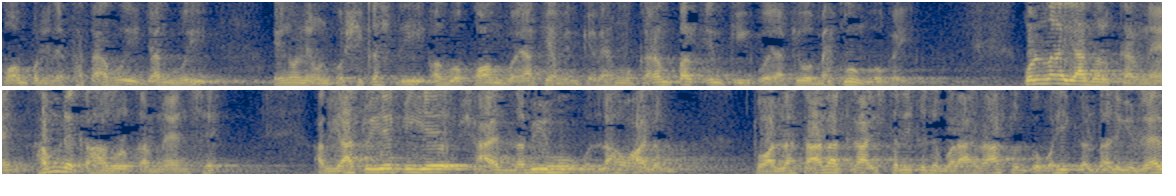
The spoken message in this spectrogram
قوم پر انہیں فتح ہوئی، جنگ ہوئی۔ انہوں نے ان کو شکست دی اور وہ قوم گویا کہ اب ان کے رحم و کرم پر ان کی گویا کہ وہ محکوم ہو گئی۔ قلنا یا ذوالقرنین ہم نے کہا ذوالقرنین سے۔ اب یا تو یہ کہ یہ شاید نبی ہوں اللہ عالم تو اللہ تعالیٰ کا اس طریقے سے براہ راست ان کو وہی کرنا، لیکن غیر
